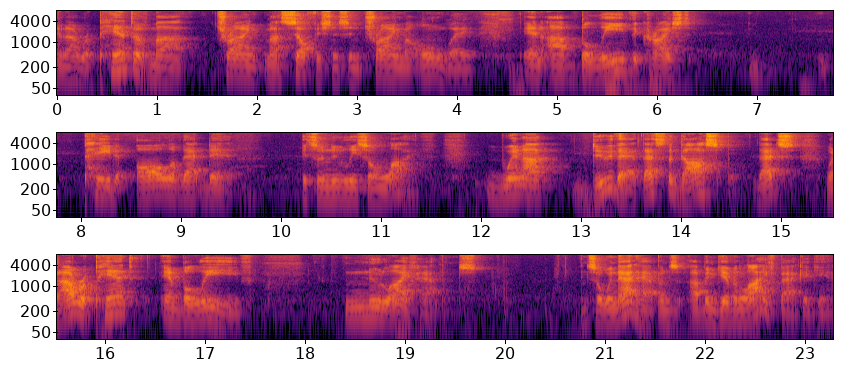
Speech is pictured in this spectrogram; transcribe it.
and I repent of my trying, my selfishness and trying my own way, and I believe that Christ paid all of that debt, it's a new lease on life. When I do that, that's the gospel. That's when I repent and believe new life happens. And so when that happens, I've been given life back again.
